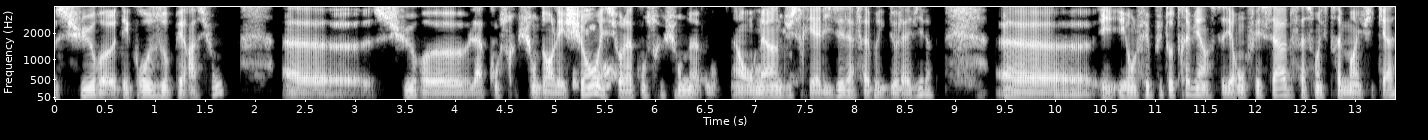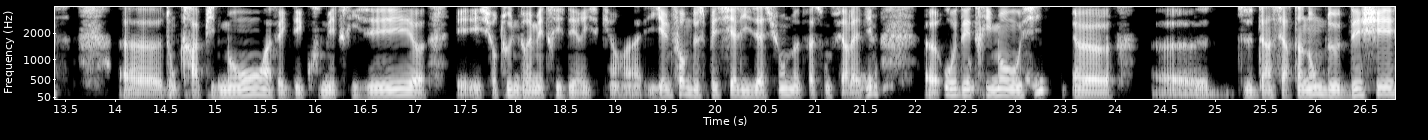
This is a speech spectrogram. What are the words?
sur euh, des grosses opérations, euh, sur la construction dans les champs et sur la construction neuve. Hein, on a industrialisé la fabrique de la ville et, et, on le fait plutôt très bien. C'est-à-dire on fait ça de façon extrêmement efficace, donc rapidement avec des coûts maîtrisés et, et, surtout une vraie maîtrise des risques. Hein. Il y a une forme de spécialisation de notre façon de faire la ville, au détriment aussi euh, d'un certain nombre de déchets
